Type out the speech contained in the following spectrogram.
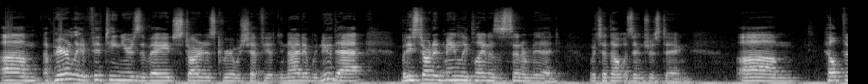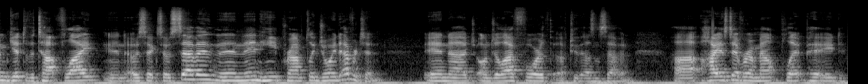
Um, apparently, at 15 years of age, started his career with Sheffield United. We knew that, but he started mainly playing as a center mid, which I thought was interesting. Um, helped them get to the top flight in 06 07, and then he promptly joined Everton in uh, on July 4th of 2007. Uh, highest ever amount play, paid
